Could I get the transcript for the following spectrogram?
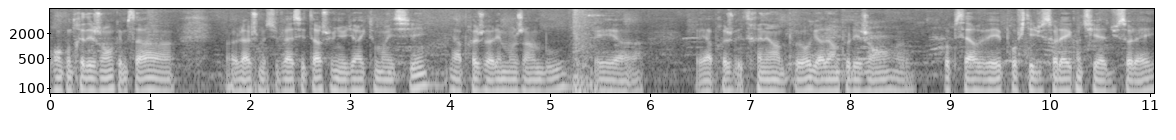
rencontrer des gens comme ça. Là, je me suis levé assez tard, je suis venu directement ici. Et après, je vais aller manger un bout. Et, et après, je vais traîner un peu, regarder un peu les gens, euh, observer, profiter du soleil quand il y a du soleil.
